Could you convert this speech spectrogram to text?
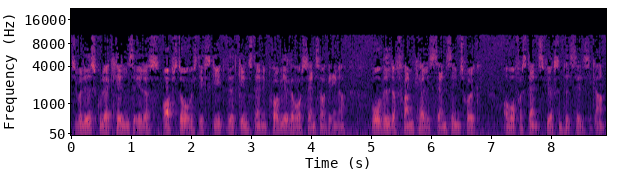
Til hvorledes skulle erkendelse ellers opstå, hvis det ikke skete ved, at genstande påvirker vores sanseorganer, hvorved der fremkaldes sanseindtryk, og hvor forstandsvirksomhed sættes i gang.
